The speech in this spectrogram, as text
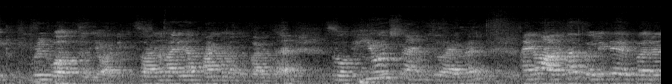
it will work for the audience so அந்த மாதிரி தான் பண்ணணும் அந்த படத்தை. So huge thanks to I நோ அவர் தான் சொல்லிட்டே இருப்பாரு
